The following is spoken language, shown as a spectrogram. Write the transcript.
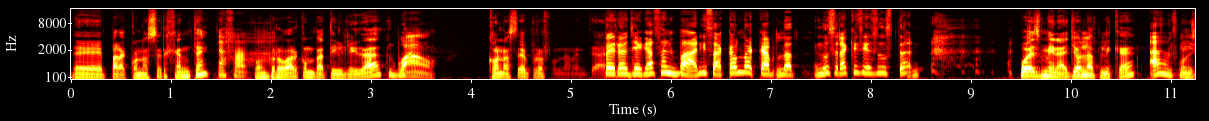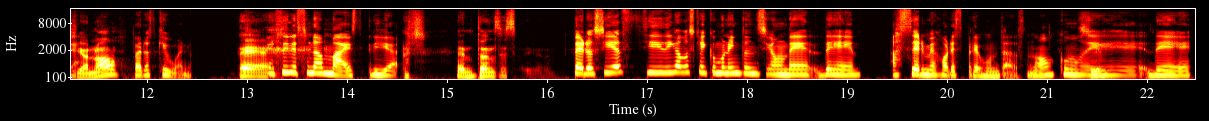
eh, para conocer gente, Ajá. comprobar compatibilidad, Wow. conocer profundamente a Pero alguien. llegas al bar y sacas la Carla. ¿No será que se asustan? Pues mira, yo lo apliqué, Ah, mira. funcionó. Pero es que bueno. eh, es una maestría. entonces. Pero sí es, sí digamos que hay como una intención de, de hacer mejores preguntas, ¿no? Como Sí. de, de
